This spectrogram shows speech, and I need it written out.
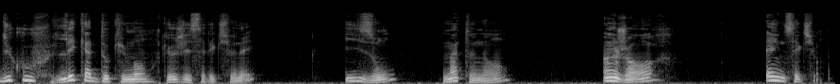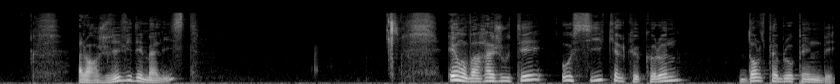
Du coup, les quatre documents que j'ai sélectionnés, ils ont maintenant un genre et une section. Alors, je vais vider ma liste. Et on va rajouter aussi quelques colonnes dans le tableau PNB.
